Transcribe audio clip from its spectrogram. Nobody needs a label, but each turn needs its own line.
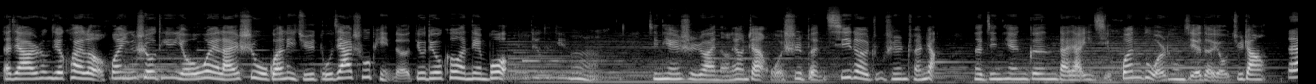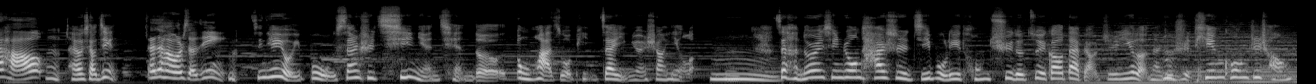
大家儿童节快乐！欢迎收听由未来事务管理局独家出品的《丢丢科幻电波》。嗯，今天是热爱能量站，我是本期的主持人船长。那今天跟大家一起欢度儿童节的有局长，
大家好，
嗯，还有小静，
大家好，我是小静。
今天有一部三十七年前的动画作品在影院上映了，嗯，在很多人心中，它是吉卜力童趣的最高代表之一了，那就是《天空之城》。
